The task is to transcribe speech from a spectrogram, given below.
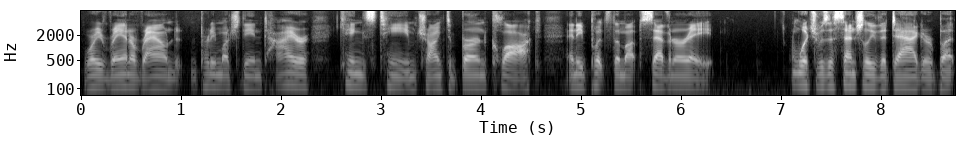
where he ran around pretty much the entire Kings team trying to burn clock, and he puts them up seven or eight, which was essentially the dagger. But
